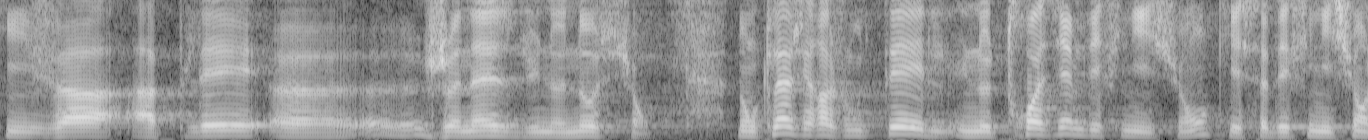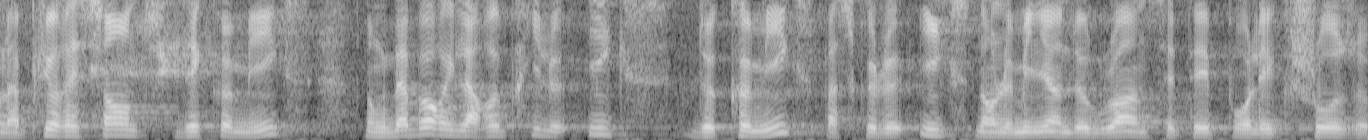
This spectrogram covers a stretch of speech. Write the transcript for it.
qui va appeler euh, genèse d'une notion. Donc là, j'ai rajouté une troisième définition, qui est sa définition la plus récente des comics. Donc d'abord, il a repris le X de comics, parce que le X dans le milieu underground, c'était pour les choses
